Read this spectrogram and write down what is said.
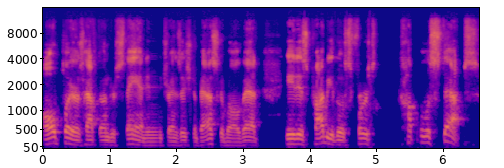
all players have to understand in transition basketball that it is probably those first couple of steps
